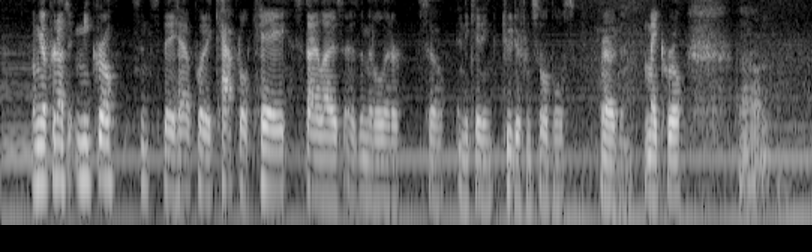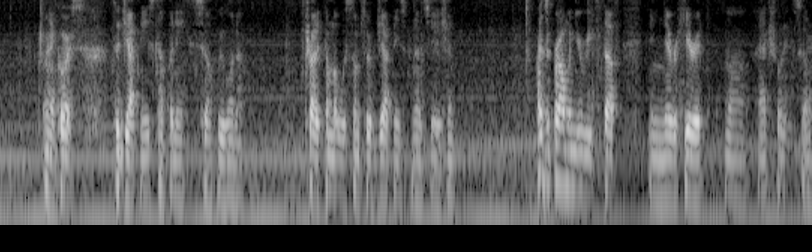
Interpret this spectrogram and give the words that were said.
I'm going to pronounce it MiKro since they have put a capital K stylized as the middle letter. So indicating two different syllables rather than micro. Um, and of course, it's a Japanese company, so we want to try to come up with some sort of Japanese pronunciation. That's a problem when you read stuff and you never hear it, uh, actually. So.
